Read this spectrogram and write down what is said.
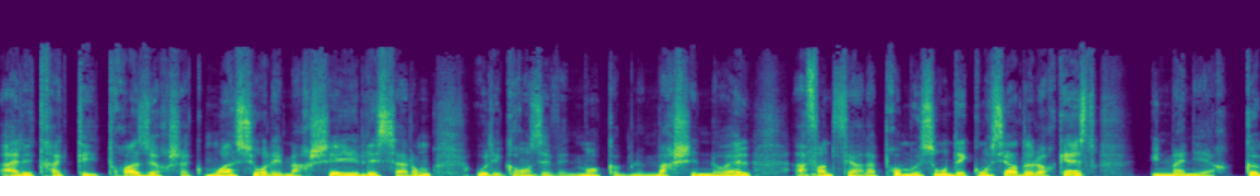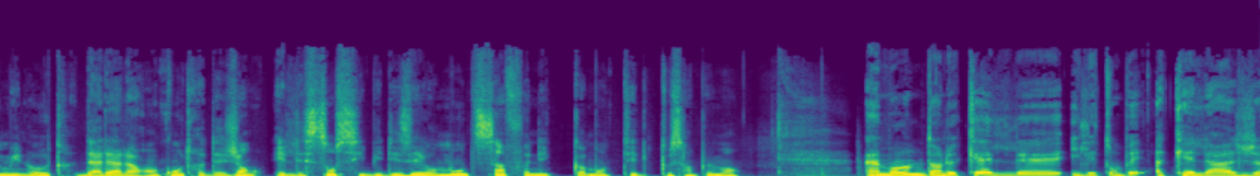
à aller tracter trois heures chaque mois sur les marchés, les salons ou les grands événements comme le marché de Noël, afin de faire la promotion des concerts de l'orchestre, une manière comme une autre d'aller à la rencontre des gens et les sensibiliser au monde symphonique, commente-t-il tout simplement. Un monde dans lequel euh, il est tombé à quel âge?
